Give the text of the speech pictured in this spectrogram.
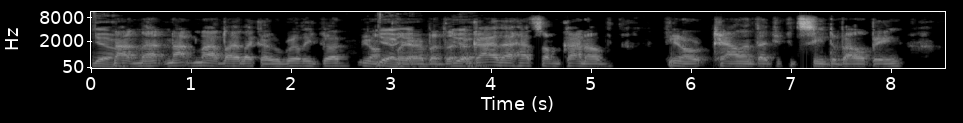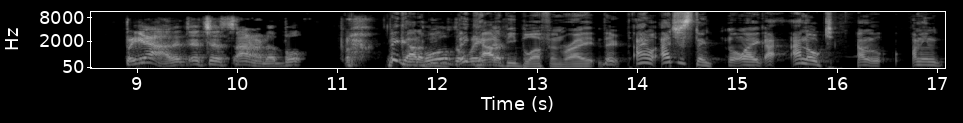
yeah, Not not not not like, like a really good young Yeah, player, yeah, but yeah. a guy that had some kind of you know talent that you could see developing. But yeah, it, it's just I don't know. Bull, they gotta Bulls, the be they gotta that- be bluffing, right? They're, I don't. I just think like I, I know. I, I mean,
